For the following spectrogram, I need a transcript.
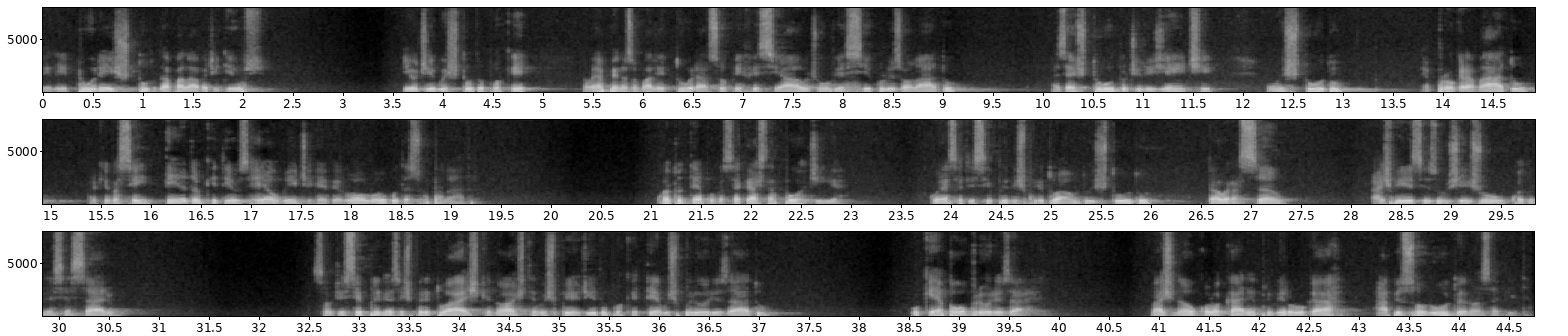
em leitura e estudo da palavra de Deus. Eu digo estudo porque não é apenas uma leitura superficial de um versículo isolado, mas é estudo diligente, um estudo é programado para que você entenda o que Deus realmente revelou ao longo da sua palavra. Quanto tempo você gasta por dia com essa disciplina espiritual do estudo, da oração, às vezes o jejum, quando necessário? São disciplinas espirituais que nós temos perdido porque temos priorizado o que é bom priorizar, mas não colocar em primeiro lugar absoluto em nossa vida.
